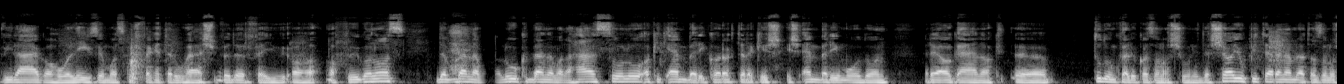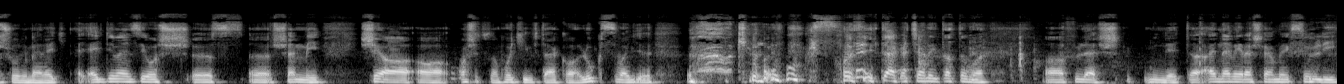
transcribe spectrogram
világ, ahol légzőmaszkos, fekete ruhás, vödörfejű a, a főgonosz, de benne van a Luke, benne van a Han Solo, akik emberi karakterek és, és emberi módon reagálnak, ö, tudunk velük azonosulni, de se a Jupiterre nem lehet azonosulni, mert egy, egy egydimenziós ö, ö, semmi, se a, a, azt sem tudom, hogy hívták a Lux, vagy ki- hogy, hogy hívták a Channing Tatumot, a füles, mindegy, egy nevére sem emlékszünk. Füli.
